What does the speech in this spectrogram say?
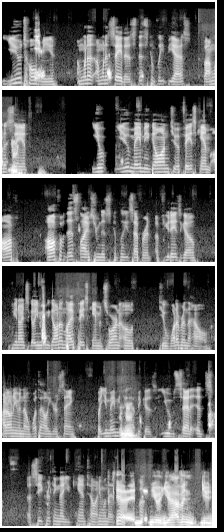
You told me. I'm gonna. I'm gonna say this. This is complete BS, but I'm gonna say it. You you made me go on to a face cam off off of this live stream. This is completely separate. A few days ago, a few nights ago, you made me go on a live face cam and swore an oath to whatever in the hell. I don't even know what the hell you're saying, but you made me do Mhm. that because you said it's a secret thing that you can't tell anyone that Yeah, and and you you haven't you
